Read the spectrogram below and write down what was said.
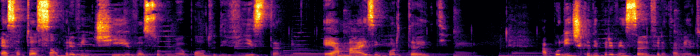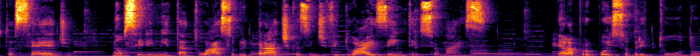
Essa atuação preventiva, sob o meu ponto de vista, é a mais importante. A política de prevenção e enfrentamento do assédio não se limita a atuar sobre práticas individuais e intencionais. Ela propõe, sobretudo,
